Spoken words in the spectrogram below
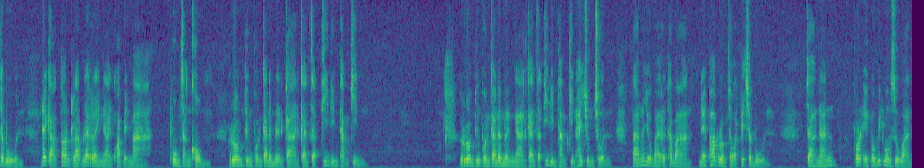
ชรบูรณ์ได้กล่าวต้อนรับและรายงานความเป็นมา ภูมิสังคม รวมถึงผลการดำเนินการการจัดที่ดินทำกิน รวมถึงผลการดำเนินงานการจัดที่ดินทำกินให้ชุมชน ตามนโยบายรัฐบาล ในภาพรวมจังหวัดเพชรบูรณ์ จากนั้นพลเอกประวิตรวงสุวรรณ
